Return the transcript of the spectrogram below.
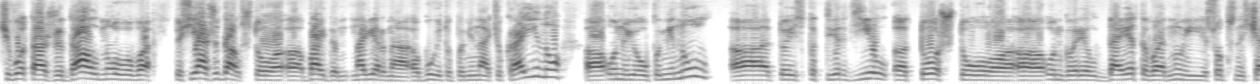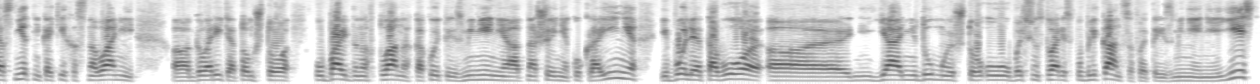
чего-то ожидал нового. То есть я ожидал, что э, Байден, наверное, будет упоминать Украину, а, он ее упомянул, то есть подтвердил а, то, что а, он говорил до этого, ну и, собственно, сейчас нет никаких оснований говорить о том, что у Байдена в планах какое-то изменение отношения к Украине, и более того, я не думаю, что у большинства республиканцев это изменение есть,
